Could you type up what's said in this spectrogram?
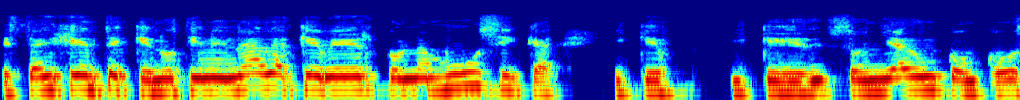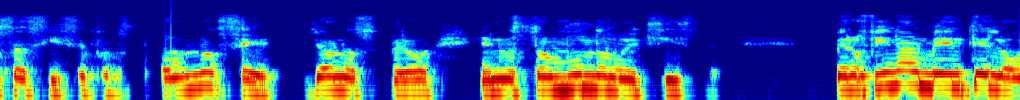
Está en gente que no tiene nada que ver con la música y que, y que soñaron con cosas y se frustraron. No sé, yo no sé, pero en nuestro mundo no existe. Pero finalmente lo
